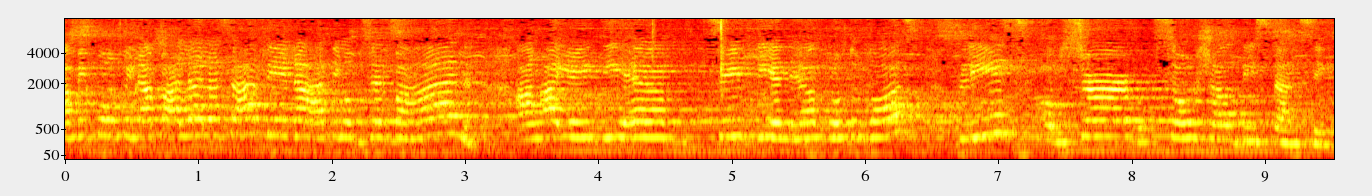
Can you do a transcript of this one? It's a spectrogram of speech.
Amin pong pinapaalala sa atin na ating obserbahan ang IATF Safety and Health Protocols. Please observe social distancing.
